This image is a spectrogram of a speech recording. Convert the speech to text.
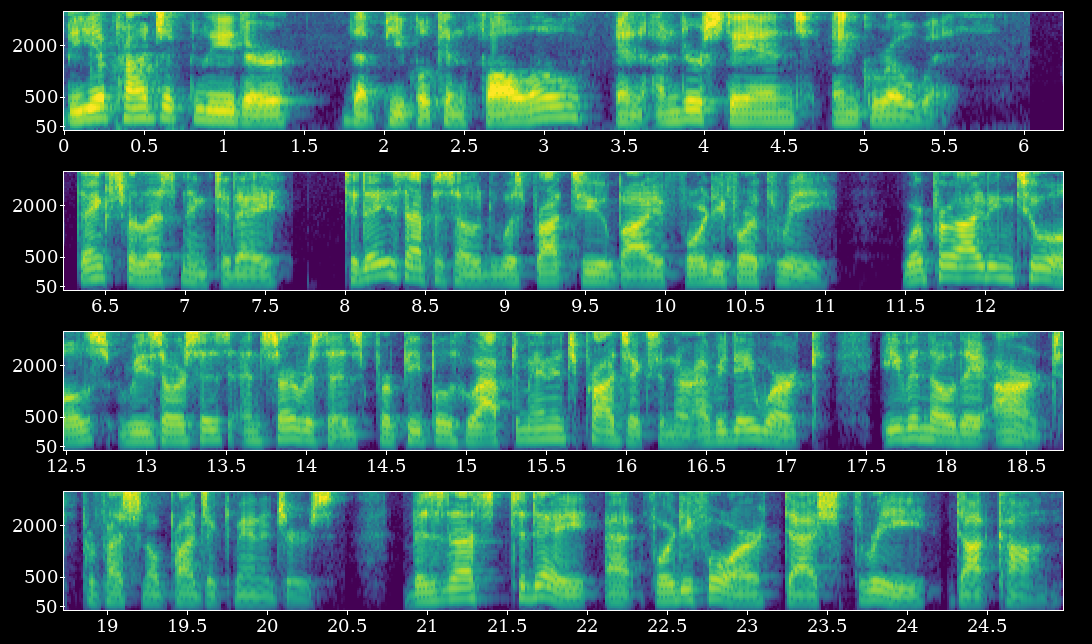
Be a project leader that people can follow and understand and grow with. Thanks for listening today. Today's episode was brought to you by 443. We're providing tools, resources, and services for people who have to manage projects in their everyday work, even though they aren't professional project managers. Visit us today at 44 3.com.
